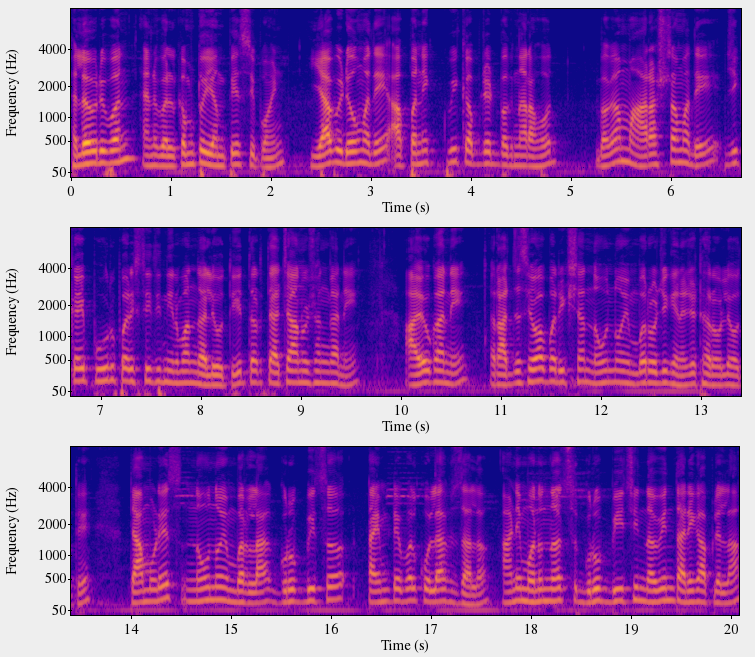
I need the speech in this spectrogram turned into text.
Hello everyone and welcome to M P S C point या व्हिडिओमध्ये आपण एक क्विक अपडेट बघणार आहोत. बघा महाराष्ट्रामध्ये जी काही पूर परिस्थिती निर्माण झाली होती तर त्याच्या अनुषंगाने आयोगाने राज्यसेवा परीक्षा नऊ नोव्हेंबर रोजी घेण्याचे ठरवले होते. त्यामुळेच नऊ नोव्हेंबरला ग्रुप बीचं टाईमटेबल कोलॅप्स झालं आणि म्हणूनच ग्रुप बीची नवीन तारीख आपल्याला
